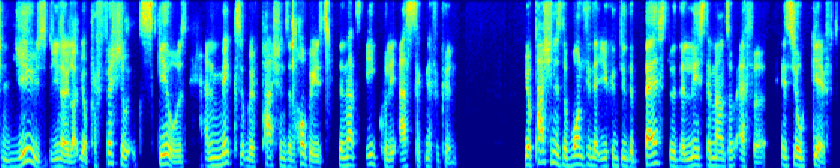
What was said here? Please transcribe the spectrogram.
can use you know like your professional skills and mix it with passions and hobbies then that's equally as significant. Your passion is the one thing that you can do the best with the least amount of effort. It's your gift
